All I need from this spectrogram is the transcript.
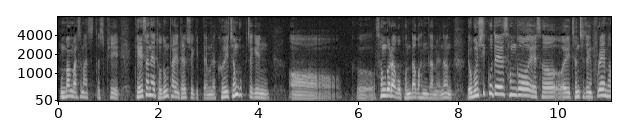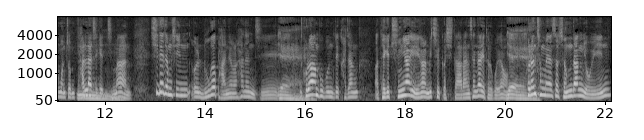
금방 말씀하셨다시피 대선의 도전판이 될 수 있기 때문에 거의 전국적인 어. 그 선거라고 본다고 한다면은 요번 19대 선거에서의 전체적인 프레임하고는 좀 달라지겠지만 시대 정신을 누가 반영을 하는지 예. 그러한 부분들이 가장 아, 되게 중요하게 영향을 미칠 것이다라는 생각이 들고요. 예. 그런 측면에서 정당 요인이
